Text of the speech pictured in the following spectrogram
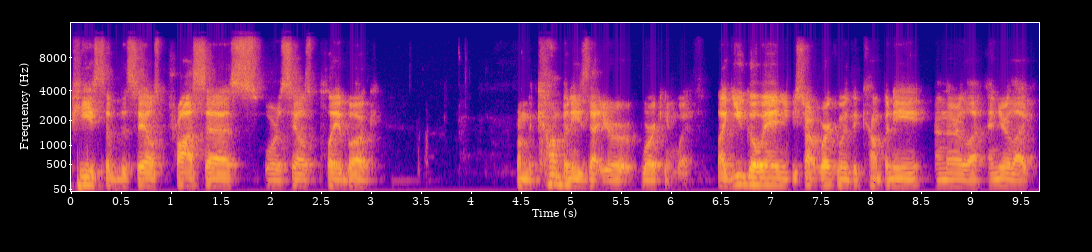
piece of the sales process or sales playbook from the companies that you're working with? Like you go in, you start working with the company, and they're like, and you're like,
